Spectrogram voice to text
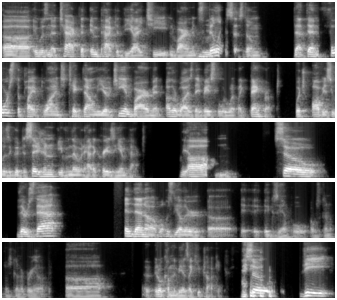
Uh, it was an attack that impacted the IT environment's mm-hmm. billing system that then forced the pipeline to take down the OT environment. Otherwise, they basically went like bankrupt which obviously was a good decision, even though it had a crazy impact. Yeah. Um, so there's that. And then uh, what was the other uh, example I was gonna I was gonna bring up? Uh, it'll come to me as I keep talking. So the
